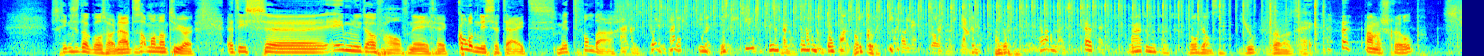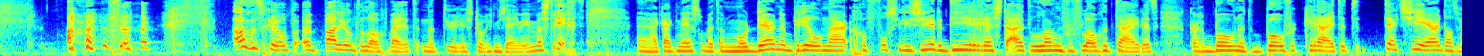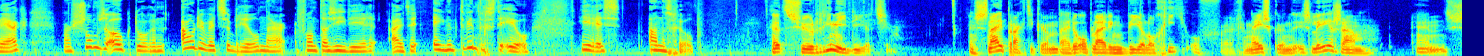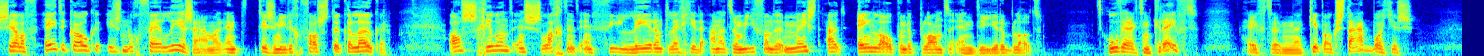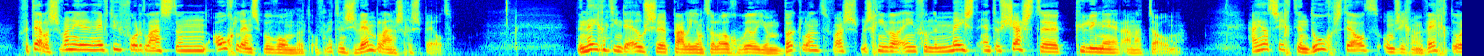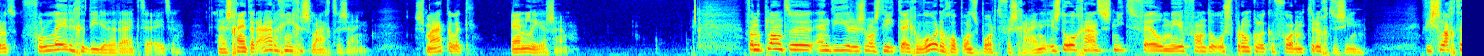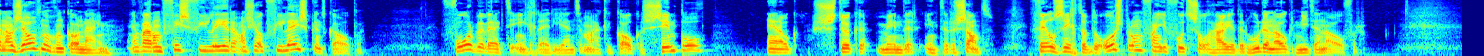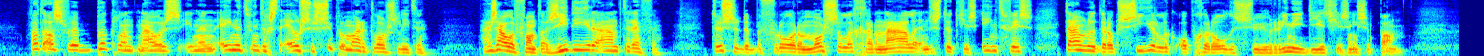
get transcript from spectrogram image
misschien is het ook wel zo. Nou, het is allemaal natuur. Het is eh één minuut over half negen. Columnistentijd. Met vandaag. Maarten het uit. Rolf Jansen. Joep van het Hek. Anne Schulp. Anne Schulp, eh, paleontoloog bij het Natuurhistorisch Museum in Maastricht. Eh, hij kijkt meestal met een moderne bril naar gefossiliseerde dierenresten uit lang vervlogen tijden. Het carboon, het bovenkrijt, het tertiair, dat werk. Maar soms ook door een ouderwetse bril naar fantasiedieren uit de 21ste eeuw. Hier is Anne Schulp. Het surimi-diertje. Een snijpracticum bij de opleiding biologie of eh, geneeskunde is leerzaam. En zelf eten koken is nog veel leerzamer en het is in ieder geval stukken leuker. Als schillend en slachtend en filerend leg je de anatomie van de meest uiteenlopende planten en dieren bloot. Hoe werkt een kreeft? Heeft een eh, kip ook staartbotjes? Vertel eens, wanneer heeft u voor het laatst een ooglens bewonderd of met een zwemblaas gespeeld? De 19e-eeuwse paleontoloog William Buckland was misschien wel een van de meest enthousiaste culinair anatomen. Hij had zich ten doel gesteld om zich een weg door het volledige dierenrijk te eten. Hij schijnt er aardig in geslaagd te zijn. Smakelijk en leerzaam. Van de planten en dieren zoals die tegenwoordig op ons bord verschijnen... is doorgaans niet veel meer van de oorspronkelijke vorm terug te zien. Wie slacht er nou zelf nog een konijn? En waarom vis fileren als je ook filets kunt kopen? Voorbewerkte ingrediënten maken koken simpel en ook stukken minder interessant. Veel zicht op de oorsprong van je voedsel hou je er hoe dan ook niet aan over. Wat als we Buckland nou eens in een 21ste eeuwse supermarkt loslieten? Hij zou er fantasiedieren aantreffen. Tussen de bevroren mosselen, garnalen en de stukjes inktvis... tuimelen er ook sierlijk opgerolde surimi-diertjes in zijn pan.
